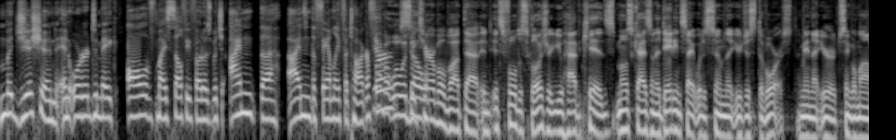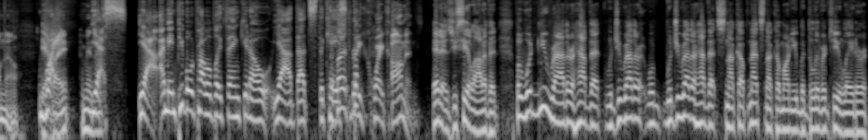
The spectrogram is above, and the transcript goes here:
magician in order to make all of my selfie photos, which I'm the I'm the family photographer. Yeah, but what would so- be terrible about that? And it's full disclosure. You have kids. Most guys on a dating site would assume that you're just divorced. I mean, that you're a single mom now. Right. Right. I mean, yes. Yeah. I mean people would probably think, you know, yeah, that's the case. it's pretty quite common. It is. You see a lot of it. But wouldn't you rather have that? Would you rather? Would you rather have that snuck up, not snuck up on you, but delivered to you later?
